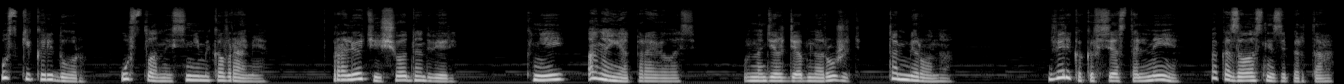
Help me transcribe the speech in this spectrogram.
Узкий коридор, устланный синими коврами. В пролете еще одна дверь. К ней она и отправилась, в надежде обнаружить там Мирона. Дверь, как и все остальные, оказалась не заперта.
